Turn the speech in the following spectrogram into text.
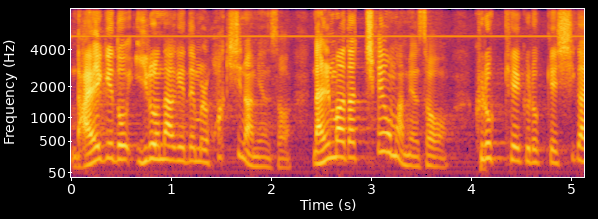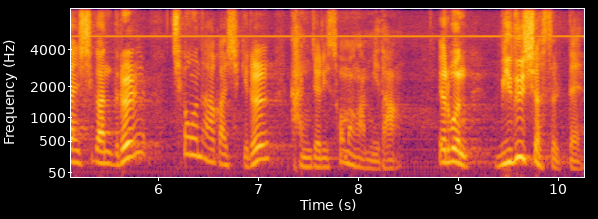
나에게도 일어나게 됨을 확신하면서 날마다 체험하면서 그렇게 그렇게 시간 시간들을 채워 나가시기를 간절히 소망합니다. 여러분 믿으셨을 때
